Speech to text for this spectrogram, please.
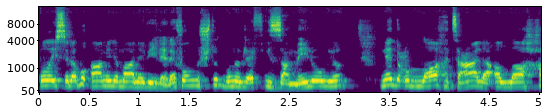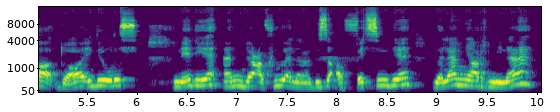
Dolayısıyla bu amili maneviyle ref olmuştur. Bunun ref izzameyle oluyor. Ned'u Allah Teala Allah'a dua ediyoruz. Ne diye? En ya'fuvena bizi affetsin diye ve lem yarmine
